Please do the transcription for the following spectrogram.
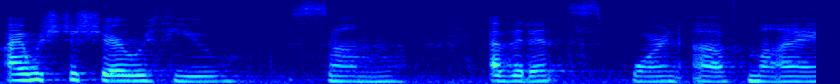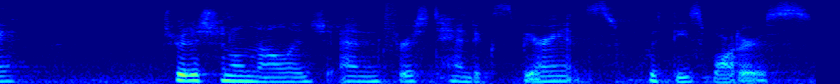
I wish to share with you some evidence born of my traditional knowledge and firsthand experience with these waters.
